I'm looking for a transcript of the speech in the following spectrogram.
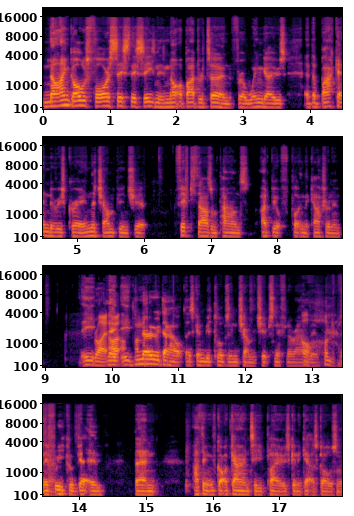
nine goals, four assists this season is not a bad return for a winger who's at the back end of his career in the championship fifty thousand pounds, I'd be up for putting the cash on him. He, Right, there- I- he- no doubt there's going to be clubs in the championship sniffing around Oh, him. 100%. And if we could get him, then I think we've got a guaranteed player who's going to get us goals and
